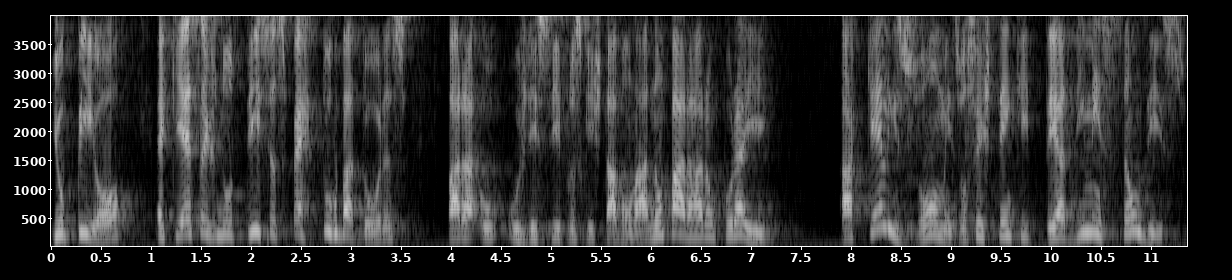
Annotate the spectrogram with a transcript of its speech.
E o pior é que essas notícias perturbadoras para o, os discípulos que estavam lá não pararam por aí. Aqueles homens, vocês têm que ter a dimensão disso.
